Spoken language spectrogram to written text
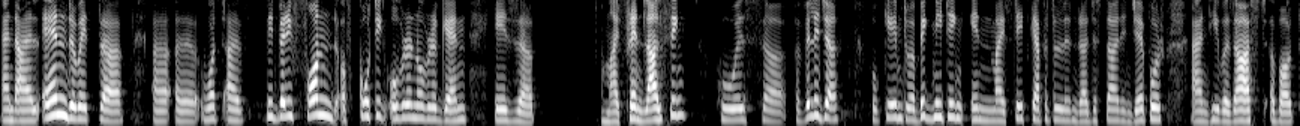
And I'll end with uh, uh, uh, what I've been very fond of quoting over and over again is uh, my friend Lal Singh, who is uh, a villager who came to a big meeting in my state capital in Rajasthan, in Jaipur, and he was asked about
